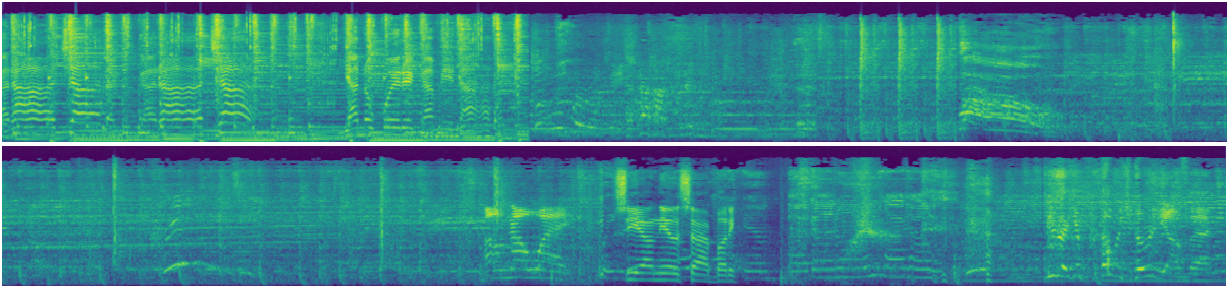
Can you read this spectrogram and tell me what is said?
Cucaracha, la cucaracha, ya no puede caminar. Oh no way! See you on the other side, buddy. Dude, I could probably Cody off that.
